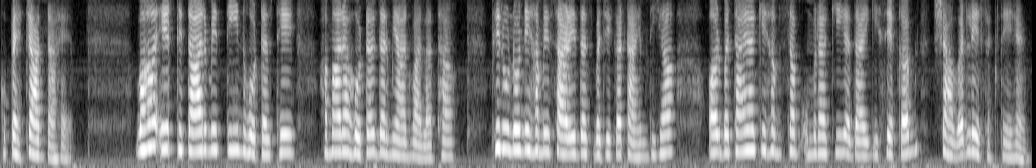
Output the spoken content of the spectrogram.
को पहचानना है। वहाँ एक कतार में तीन होटल थे, हमारा होटल दरमियान वाला था। फिर उन्होंने हमें साढ़े दस बजे का टाइम दिया और बताया कि हम सब उम्र की अदायगी से कबल शावर ले सकते हैं।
